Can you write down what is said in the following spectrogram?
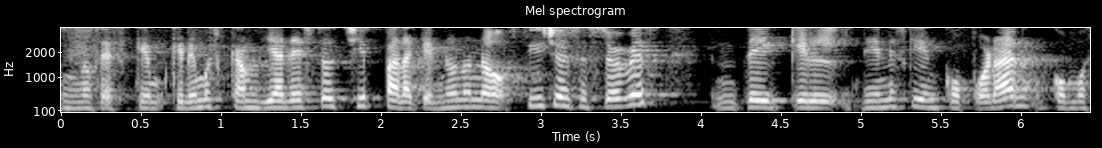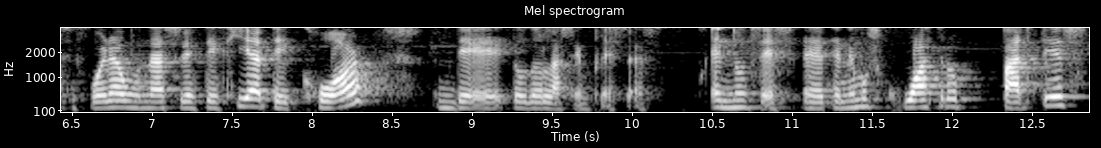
Entonces, que, queremos cambiar esto chip para que no, no, no, Future as a Service, de que tienes que incorporar como si fuera una estrategia de core de todas las empresas. Entonces, eh, tenemos cuatro partes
